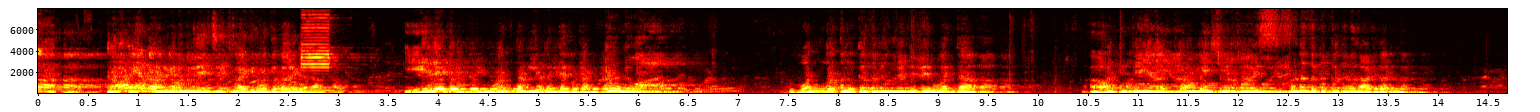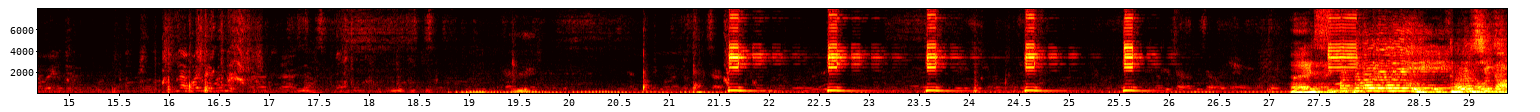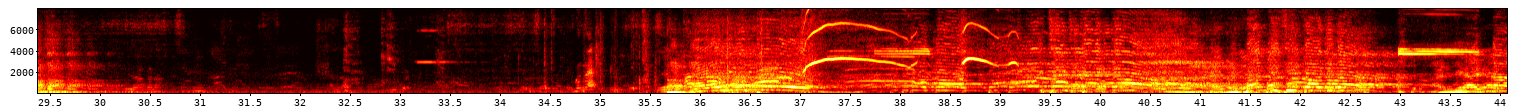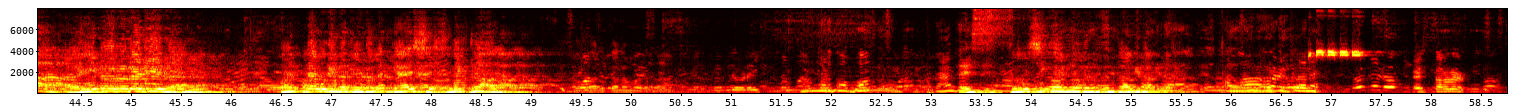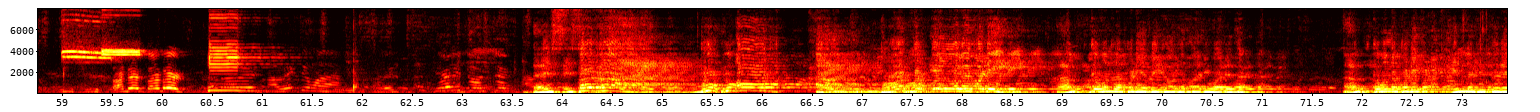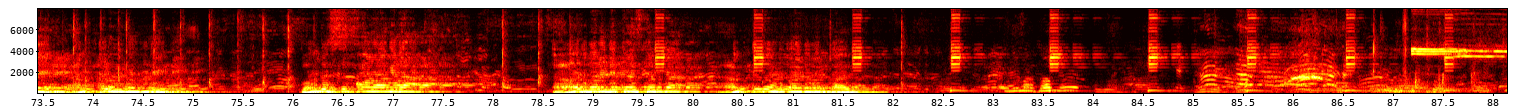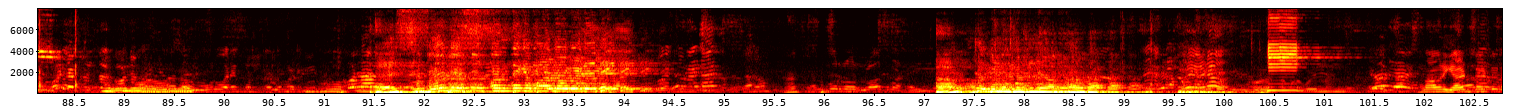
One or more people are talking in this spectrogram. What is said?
ಕಾರ್ಯವನ್ನು ಹೊರಗಿಡುವಲ್ಲಿ ಯಶಸ್ವಿಯಾಗಿರುವಂತಹ ದಾಳಿಗಾರ ಎರಡು ಒಂದರಲ್ಲಿ ಪಂದ್ಯಕೂಟ ಟೂ ಒನ್. ಒಂದು ಅಂಕದ ಮುನ್ನಡೆಯಲ್ಲಿರುವಂತ ಆತಿಥೇಯ ರಾಮೇಶ್ವರ ಬಾಯ್ಸ್ ಬಣದ ಕೊಪ್ಪದ ಆಟಗಾರರು. ಎಸ್ ಮತದಾರರಲ್ಲಿ ಕೌಶಿಕ ಬಂಧಿಸಿದ್ದಾಗಿದೆ ಅಲ್ಲಿ ಅಣ್ಣ ಐನೂರು ರೆಡಿ ಇದೆ ಪಂದ್ಯ ಹೋಗಿದ ಕೂಡಲೇ ಕ್ಯಾಶ್ ವಿಡ್ರಾ ಎಸ್, ಕೌಶಿಕ್ ಮಾಡಿ. ಅಂಕವನ್ನ ಪಡೆಯಬೇಕಾದಂತ ಅನಿವಾರ್ಯತೆ. ಅಂಕವನ್ನ ಪಡಿ. ಇಲ್ಲದಿದ್ದರೆ ಅಂಕವನ್ನು ನೋಡಿ. ಆಗಿದೆ. ಅದು ಬರೀ ಡಿಫೆನ್ಸ್ ತಂದ ಅಂಕದ ಹುಡುಕಾಟ ಬರ್ತಾ ಇದೆ. ಬೋನಸ್ ಒಂದಿಗೆ ಮಾಡುವ ವೇಳೆಯಲ್ಲಿ ಅಂಕಗಳ ಬದಲಿ ಆಗ್ತಾ ಇದೆ ಅವನಿಗೆ ಎರಡು ಪಾಯಿಂಟ್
